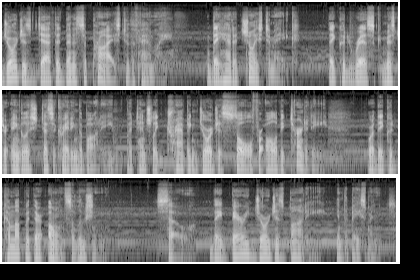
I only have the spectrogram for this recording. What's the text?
George's death had been a surprise to the family. They had a choice to make. They could risk Mr. English desecrating the body, potentially trapping George's soul for all of eternity, or they could come up with their own solution. So, they buried George's body in the basement.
